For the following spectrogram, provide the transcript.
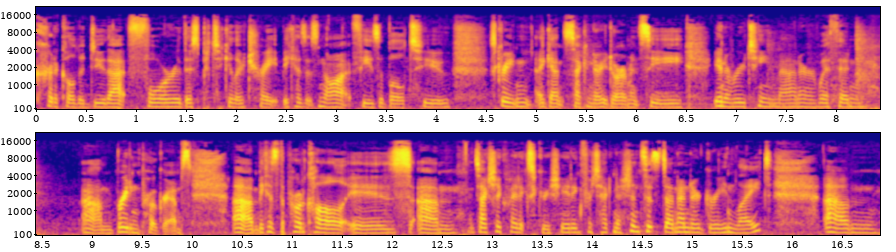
critical to do that for this particular trait because it's not feasible to screen against secondary dormancy in a routine manner within um, breeding programs um, because the protocol is um, it's actually quite excruciating for technicians. It's done under green light, um,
